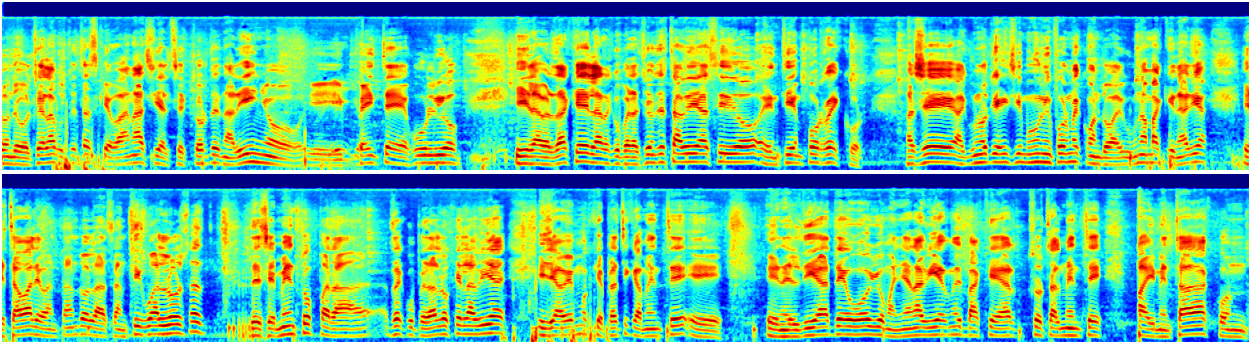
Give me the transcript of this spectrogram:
donde voltean las busetas que van hacia el sector de Nariño y 20 de julio. Y la verdad que la recuperación de esta vía ha sido en tiempo récord. Hace algunos días hicimos un informe cuando alguna maquinaria estaba levantando las antiguas losas de cemento para recuperar lo que es la vía y ya vemos que prácticamente eh, en el día de hoy o mañana viernes va a quedar totalmente pavimentada con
